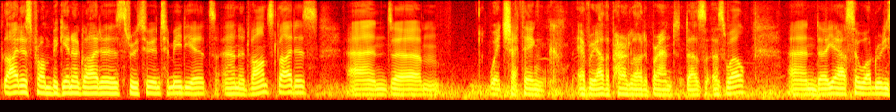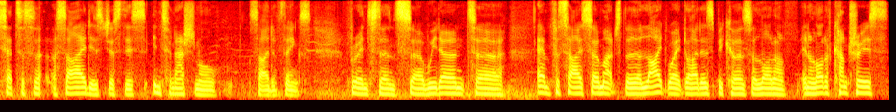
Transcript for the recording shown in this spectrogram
gliders from beginner gliders through to intermediate and advanced gliders, and um, which I think every other paraglider brand does as well. And uh, yeah, so what really sets us aside is just this international side of things. For instance, uh, we don't uh, emphasize so much the lightweight gliders because a lot of in a lot of countries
